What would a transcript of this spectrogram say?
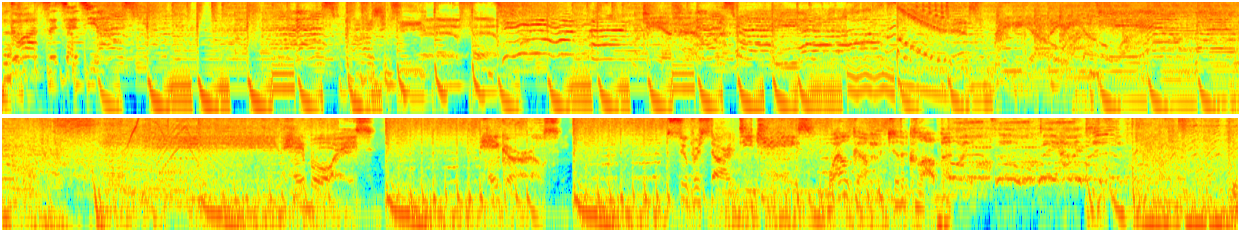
21. DFM. Dance Dance Radio. Hey boys. Hey girls. Superstar DJs. Welcome to the club.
